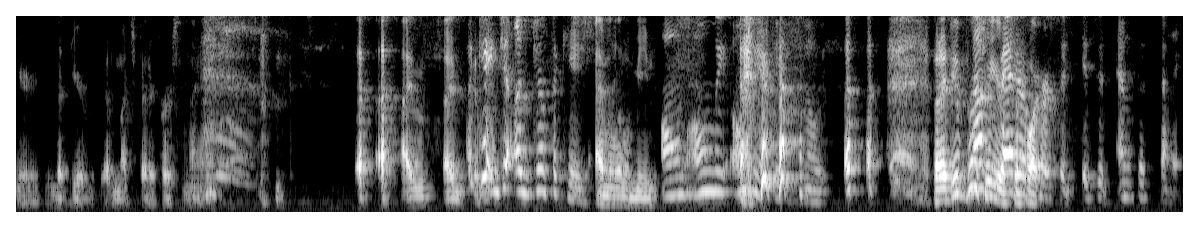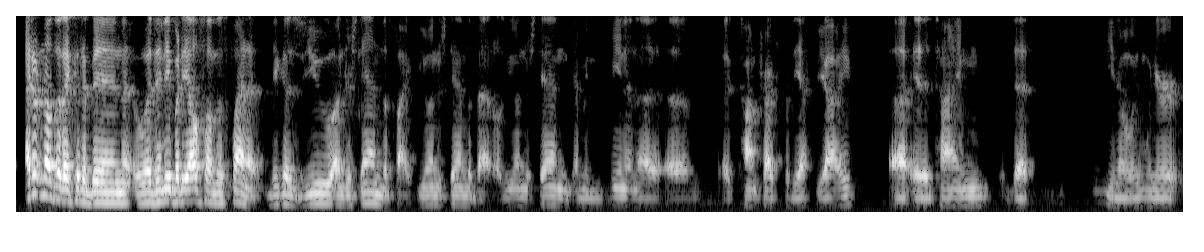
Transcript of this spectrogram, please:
you're, but you're a much better person than I am. I'm, I'm, okay, uh, just occasionally. I'm a little mean. On- only, only occasionally. but I do Not appreciate your better support. person. It's an empathetic. I don't know that I could have been with anybody else on this planet because you understand the fight, you understand the battle, you understand. I mean, being in a, a, a contract for the FBI uh, at a time that you know when you're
